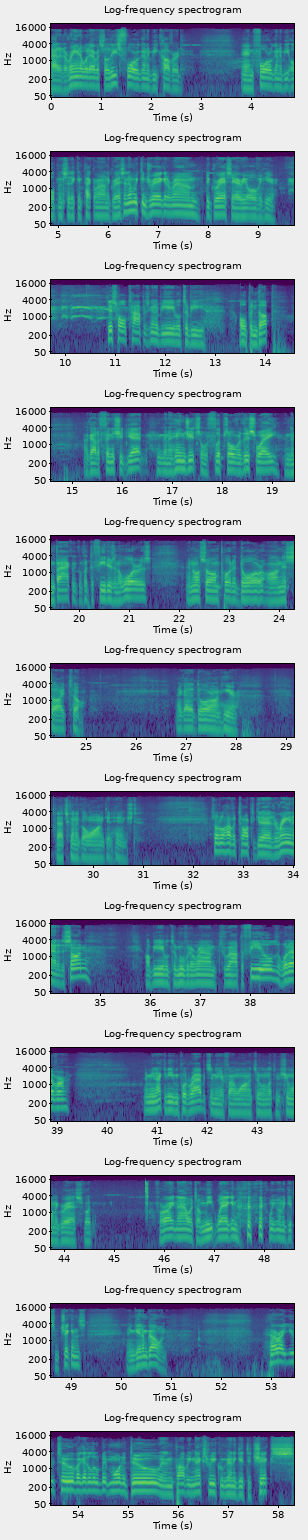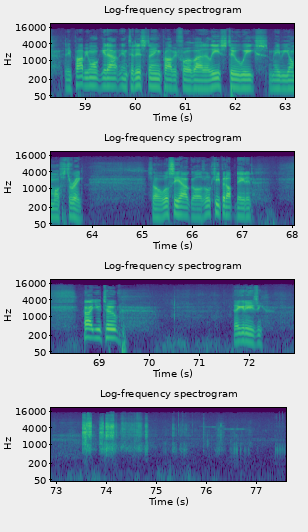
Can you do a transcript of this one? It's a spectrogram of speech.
out of the rain or whatever. So these four are going to be covered. And four are going to be open so they can peck around the grass. And then we can drag it around the grass area over here. This whole top is going to be able to be opened up. I got to finish it yet. I'm to hinge it so it flips over this way and then back. We can put the feeders and the waterers and also I'm put a door on this side too I got a door on here that's going to go on and get hinged so it'll have a tarp to get out of the rain out of the sun I'll be able to move it around throughout the fields whatever I mean, I can even put rabbits in here if I wanted to and let them chew on the grass, but for right now, it's a meat wagon. We're going to get some chickens and get them going. Alright, YouTube, I got a little bit more to do, and probably next week we're going to get the chicks. They probably won't get out into this thing probably for about at least two weeks, maybe almost three. So we'll see how it goes. We'll keep it updated. Alright, YouTube. Take it easy.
